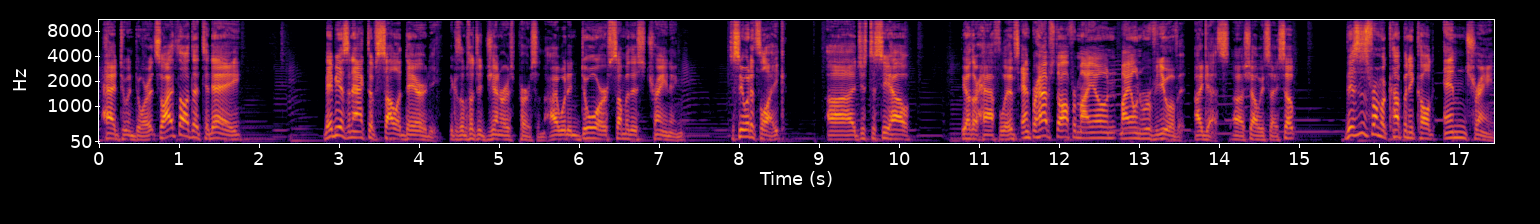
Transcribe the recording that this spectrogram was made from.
had to endure it. So I thought that today, maybe as an act of solidarity, because I'm such a generous person, I would endure some of this training to see what it's like, uh, just to see how the other half lives, and perhaps to offer my own my own review of it. I guess, uh, shall we say? So. This is from a company called Emtrain,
